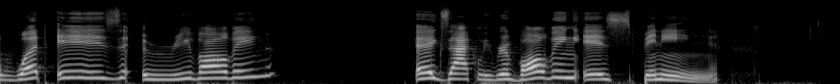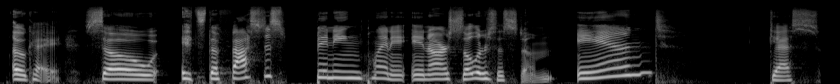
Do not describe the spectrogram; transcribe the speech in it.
what is revolving? Exactly, revolving is spinning. Okay, so it's the fastest spinning planet in our solar system. And guess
